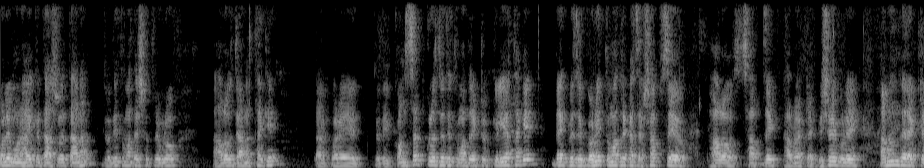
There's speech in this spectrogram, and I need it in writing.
বলে মনে হয়, কিন্তু আসলে তা না। যদি তোমাদের সূত্রগুলো ভালো জানার থাকে, তারপরে যদি কনসেপ্টগুলো যদি তোমাদের একটু ক্লিয়ার থাকে, দেখবে যে গণিত তোমাদের কাছে সবচেয়ে ভালো সাবজেক্ট ভালো একটা বিষয় বলে আনন্দের একটা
